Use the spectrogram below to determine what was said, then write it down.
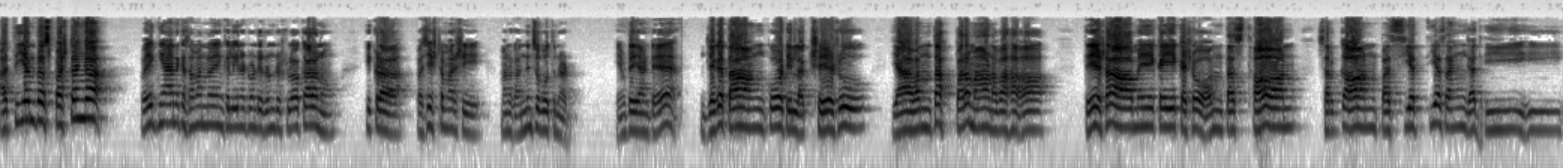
అత్యంత స్పష్టంగా వైజ్ఞానిక సమన్వయం కలిగినటువంటి రెండు శ్లోకాలను ఇక్కడ వశిష్ఠ మహర్షి మనకు అందించబోతున్నాడు. ఏమిటయ్యా అంటే జగతాం కోటి లక్షేషు యావంత పరమాణవ తేషామేకైకశోంతస్థాన్ సర్గాన్ పశ్యత్య సంగధీ.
